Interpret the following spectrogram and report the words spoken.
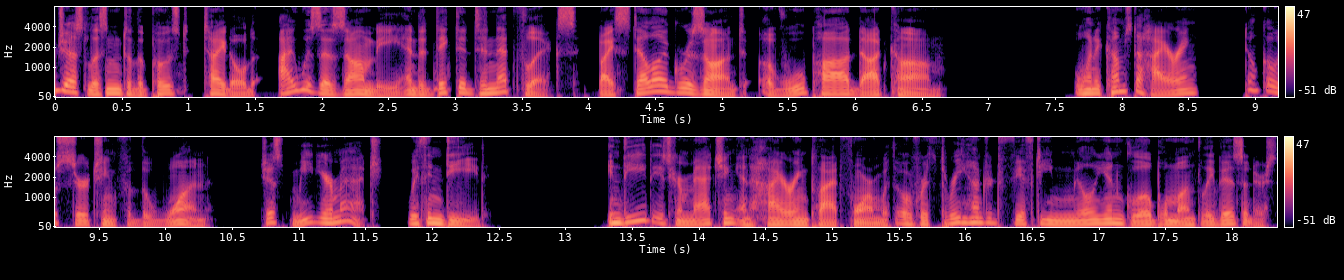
just listened to the post titled, I Was a Zombie and Addicted to Netflix by Stella Grizont of Woopaah.com. When it comes to hiring, don't go searching for the one. Just meet your match with Indeed. Indeed is your matching and hiring platform with over 350 million global monthly visitors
